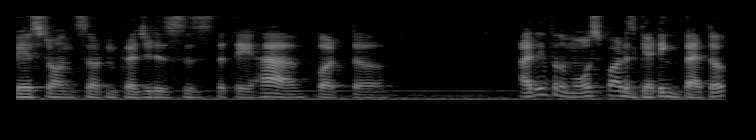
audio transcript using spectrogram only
based on certain prejudices that they have, but uh, I think for the most part, it's getting better.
